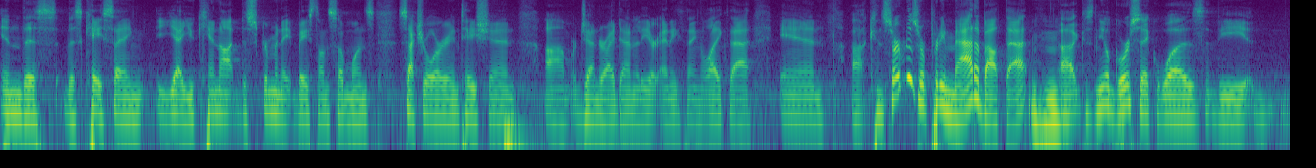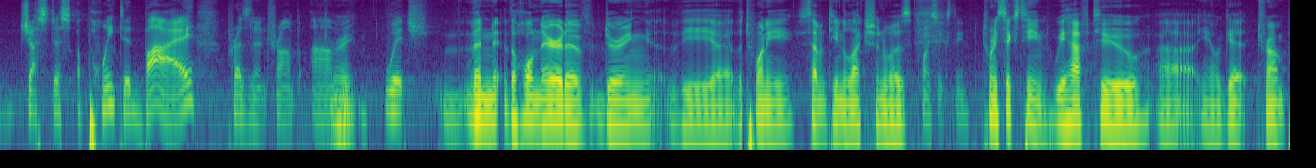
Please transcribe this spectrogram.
in this this case, saying, yeah, you cannot discriminate based on someone's sexual orientation um, or gender identity or anything like that. And uh, conservatives were pretty mad about that because Mhm. Neil Gorsuch was the justice appointed by President Trump, um, Right. which the n- the whole narrative during the uh, the 2017 election was 2016. 2016. We have to uh, you know get Trump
